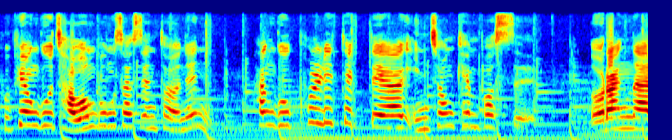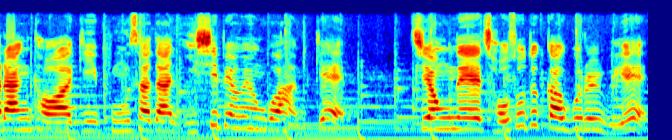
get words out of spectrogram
부평구 자원봉사센터는 한국폴리텍대학 인천 캠퍼스 너랑 나랑 더하기 봉사단 20여 명과 함께 지역 내 저소득 가구를 위해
